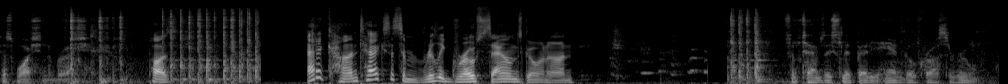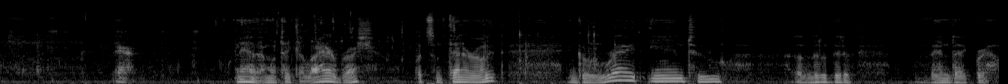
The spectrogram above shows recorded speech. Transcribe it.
just washing the brush. Pause. Out of context, that's some really gross sounds going on. Sometimes they slip out of your hand and go across the room. There. Now I'm going to take the liner brush, put some thinner on it, and go right into a little bit of Van Dyke Brown.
